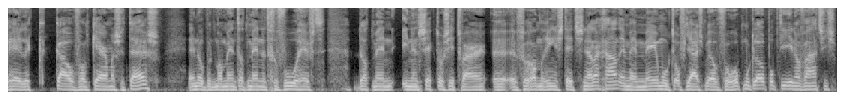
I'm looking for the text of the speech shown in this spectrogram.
redelijk kou van kermissen thuis. En op het moment dat men het gevoel heeft dat men in een sector zit waar veranderingen steeds sneller gaan. En men mee moet of juist wel voorop moet lopen op die innovaties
